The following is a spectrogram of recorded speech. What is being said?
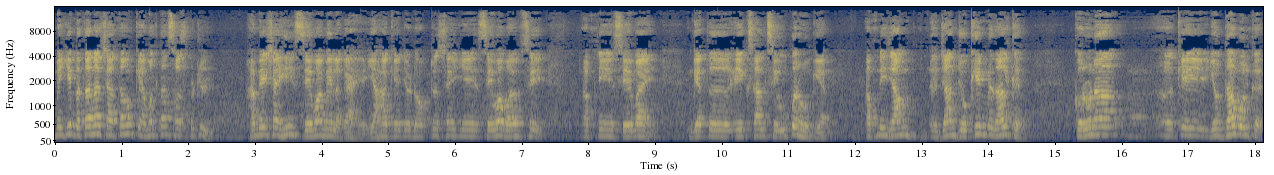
मैं ये बताना चाहता हूँ कि अमलतास हॉस्पिटल हमेशा ही सेवा में लगा है। यहाँ के जो डॉक्टर्स हैं, ये सेवा भाव से अपनी सेवाएँ गत एक साल से ऊपर हो गया। अपनी जान जान जोखिम में डालकर, कोरोना के योद्धा बोलकर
